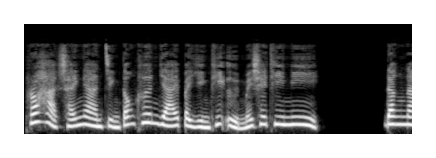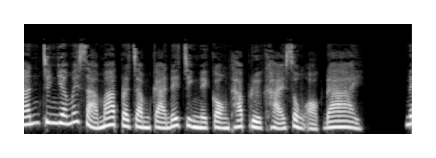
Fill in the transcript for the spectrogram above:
เพราะหากใช้งานจริงต้องเคลื่อนย้ายไปยิงที่อื่นไม่ใช่ที่นี่ ดังนั้นจึงยังไม่สามารถประจำการได้จริงในกองทัพหรือขายส่งออกได้ ใน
